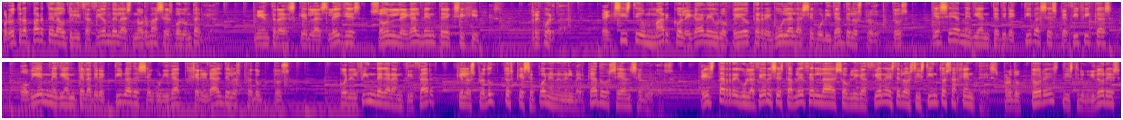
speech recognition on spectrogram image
Por otra parte, la utilización de las normas es voluntaria, mientras que las leyes son legalmente exigibles. Recuerda, Existe un marco legal europeo que regula la seguridad de los productos, ya sea mediante directivas específicas o bien mediante la Directiva de Seguridad General de los Productos, con el fin de garantizar que los productos que se ponen en el mercado sean seguros. Estas regulaciones establecen las obligaciones de los distintos agentes, productores, distribuidores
